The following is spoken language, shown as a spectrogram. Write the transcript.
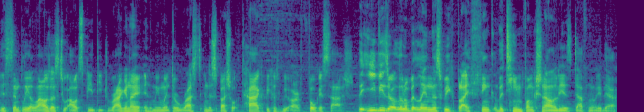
This simply allows us to outspeed the Dragonite and then we went the rest into special attack because we are Focus Sash. The EVs are a little bit lame this week, but I think the team functionality is definitely there.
